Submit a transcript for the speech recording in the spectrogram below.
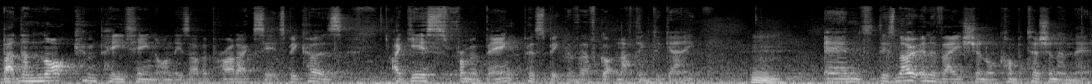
but they're not competing on these other product sets because, I guess, from a bank perspective, they've got nothing to gain. And there's no innovation or competition in that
